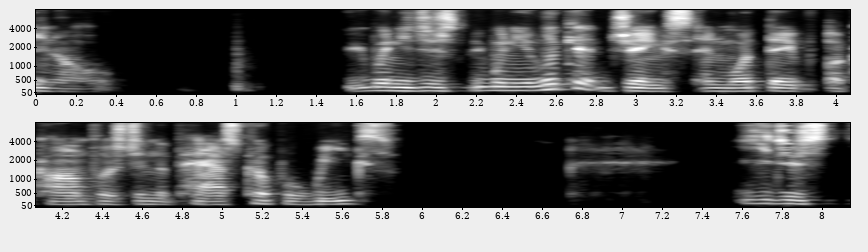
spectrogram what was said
you know, when you just when you look at Jenks and what they've accomplished in the past couple weeks, you just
